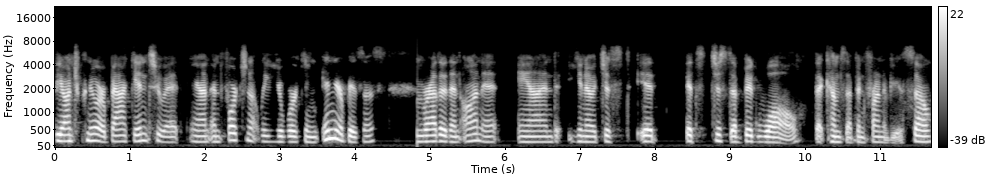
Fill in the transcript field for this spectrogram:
the entrepreneur back into it. And unfortunately, you're working in your business rather than on it. And, you know, just, it, it's just a big wall that comes up in front of you. So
